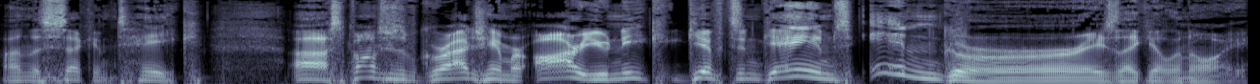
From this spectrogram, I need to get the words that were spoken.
on the second take. Uh, sponsors of Garage Hammer are Unique Gifts and Games in Grayslake, Illinois.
